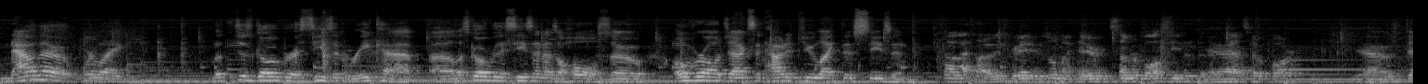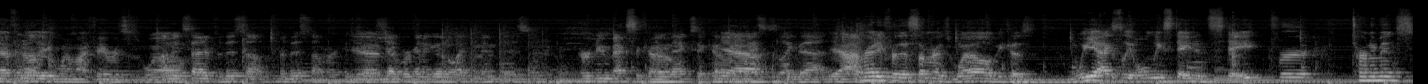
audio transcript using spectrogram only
now that we're like, let's just go over a season recap. Uh, let's go over the season as a whole. So overall, Jackson, how did you like this season? Oh, I thought it was great. It was one of my favorite summer ball seasons that Yeah. I've had so far. Yeah, it was definitely one of my favorites as well. I'm excited for this sum- for this summer because Yeah. Said we're gonna go to like Memphis and or New Mexico. New Mexico Yeah. and places like that. Yeah, I'm ready for this summer as well because we actually only stayed in state for tournaments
